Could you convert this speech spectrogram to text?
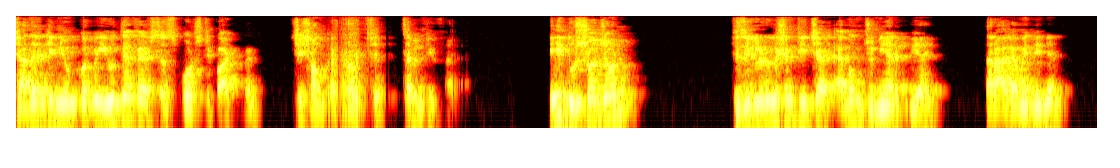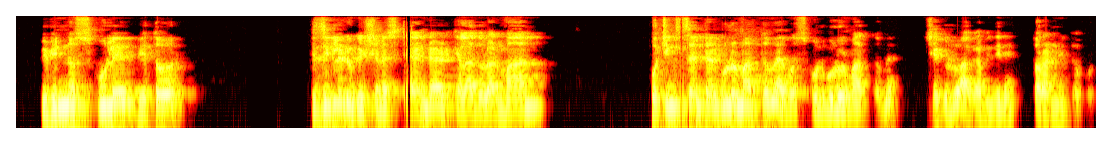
যাদেরকে নিয়োগ করবে ইউথ অ্যাফেয়ার্স স্পোর্টস ডিপার্টমেন্ট সেই সংখ্যাটা হচ্ছে সেভেন্টি ফাইভ এই দুশো জন ফিজিক্যাল এডুকেশন টিচার এবং জুনিয়র পিআই তারা আগামী দিনে বিভিন্ন স্কুলের ভেতর ফিজিক্যাল এডুকেশনের স্ট্যান্ডার্ড খেলাধুলার মান কোচিং সেন্টারগুলোর মাধ্যমে এবং স্কুলগুলোর মাধ্যমে সেগুলো আগামী দিনে ত্বরান্বিত করবে।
